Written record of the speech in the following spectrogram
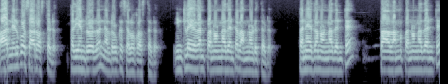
ఆరు నెలలకు ఒకసారి వస్తాడు. పదిహేను రోజులు నెల రోజులకు సెలవుకి వస్తాడు. ఇంట్లో ఏదైనా పని ఉన్నదంటే అమ్మని అడుగుతాడు. పని ఏదైనా ఉన్నదంటే అమ్మ పని ఉన్నదంటే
